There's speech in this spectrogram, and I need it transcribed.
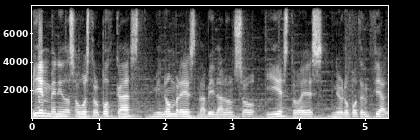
Bienvenidos a vuestro podcast, mi nombre es David Alonso y esto es Neuropotencial,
